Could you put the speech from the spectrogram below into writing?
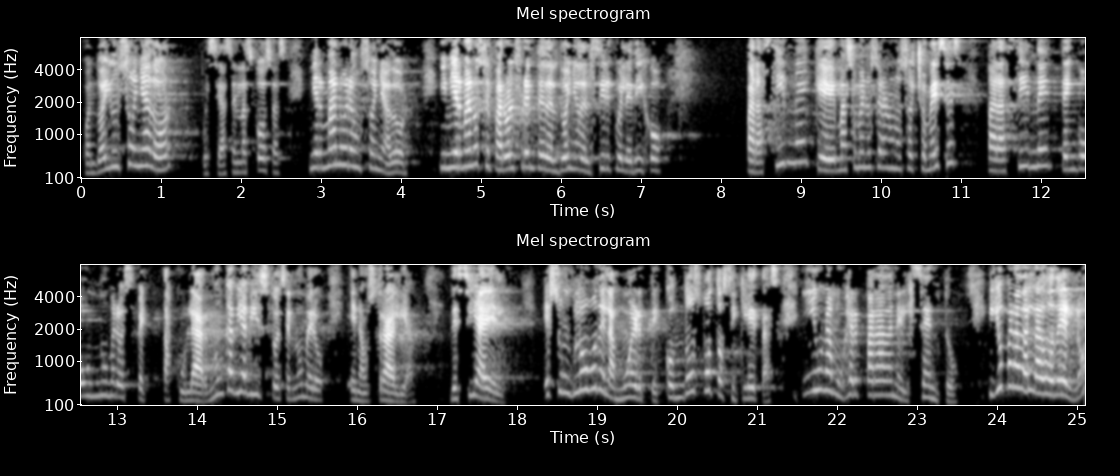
Cuando hay un soñador, pues se hacen las cosas. Mi hermano era un soñador y mi hermano se paró al frente del dueño del circo y le dijo, para Sydney, que más o menos eran unos ocho meses, para Sydney tengo un número espectacular. Nunca había visto ese número en Australia. Decía él, es un globo de la muerte con dos motocicletas y una mujer parada en el centro. Y yo parada al lado de él, ¿no?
